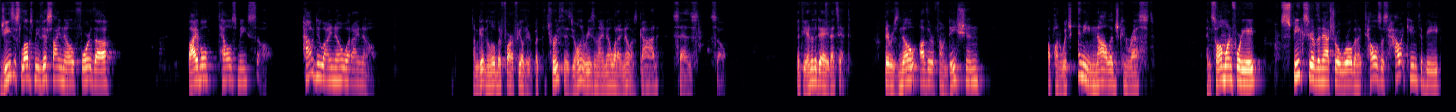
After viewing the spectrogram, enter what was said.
Jesus loves me, this I know, for the Bible tells me so. How do I know what I know? I'm getting a little bit far afield here, but the truth is the only reason I know what I know is God says so. At the end of the day, that's it. There is no other foundation upon which any knowledge can rest. And Psalm 148 speaks here of the natural world and it tells us how it came to be,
